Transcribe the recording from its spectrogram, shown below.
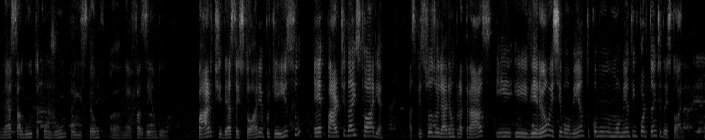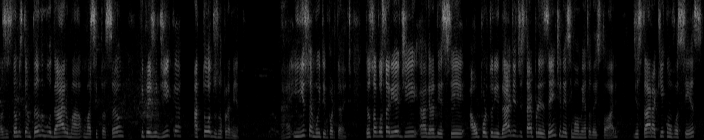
nessa luta conjunta e estão uh, né, fazendo parte dessa história, porque isso é parte da história. As pessoas olharão para trás e, e, verão esse momento como um momento importante da história. Nós estamos tentando mudar uma, uma situação que prejudica a todos no planeta. Né? E isso é muito importante. Então, só gostaria de agradecer a oportunidade de estar presente nesse momento da história, de estar aqui com vocês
